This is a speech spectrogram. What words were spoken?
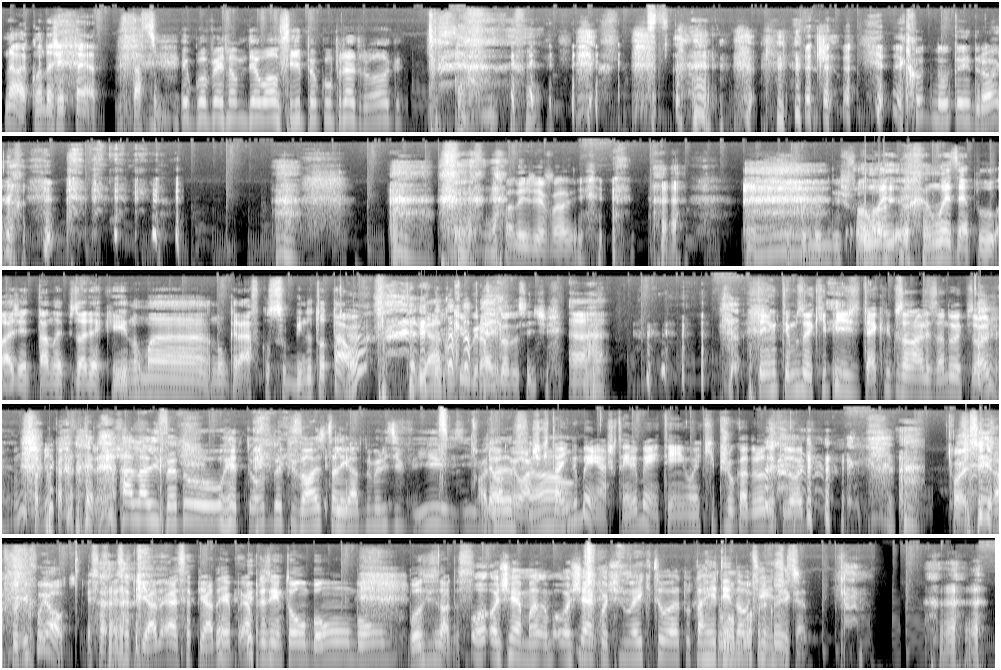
Não, é quando a gente tá, tá sub... o governo não me deu auxílio pra eu comprar droga. É quando não tem droga. Falei, Jean, falei. Um, um exemplo, a gente tá no episódio aqui numa, num gráfico subindo total, tá ligado? O que o gráfico do Audacity? Aham. Tem, temos uma equipe de técnicos analisando o episódio. Eu não sabia, cara. Analisando o retorno do episódio, tá ligado? Número de views. e Olha, eu, acho que tá indo bem, acho que tá indo bem. Tem uma equipe jogadora do episódio. Ó, esse gráfico aqui foi alto. Essa, essa piada, essa piada apresentou um bom, um bom, boas risadas. Ô, ô Gé, mano, ô Gé, continua aí que tu, tu tá retendo a audiência, frequência. cara.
